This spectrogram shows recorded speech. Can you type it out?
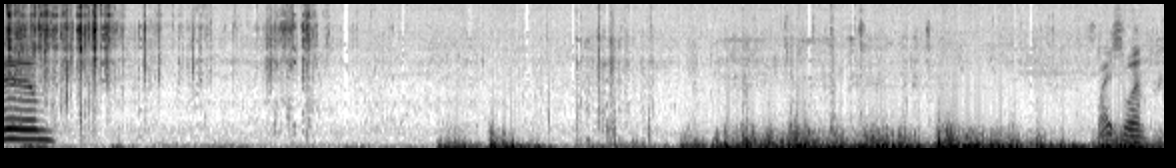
Got him. Nice one.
